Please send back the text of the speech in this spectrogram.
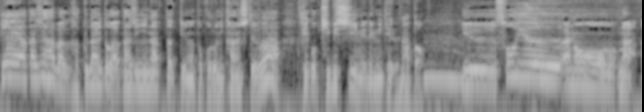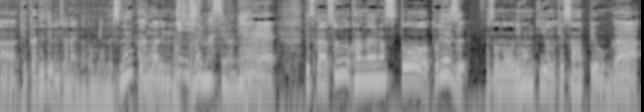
で、赤字幅が拡大とか赤字になったっていうようなところに関しては、結構厳しい目で見てるなという、うそういう、あの、まあ、結果出てるんじゃないかと思うんですね。ここまで見ますとね。してますよね。えー、ですから、そういうことを考えますと、とりあえず、その日本企業の決算発表が、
